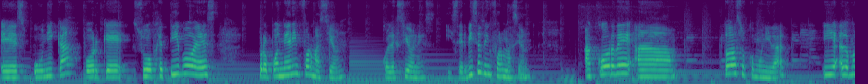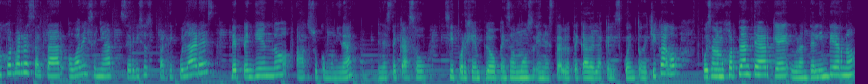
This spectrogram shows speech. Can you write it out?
es única porque su objetivo es proponer información, colecciones y servicios de información acorde a toda su comunidad y a lo mejor va a resaltar o va a diseñar servicios particulares dependiendo a su comunidad. En este caso, si por ejemplo pensamos en esta biblioteca de la que les cuento de Chicago, pues a lo mejor plantear que durante el invierno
